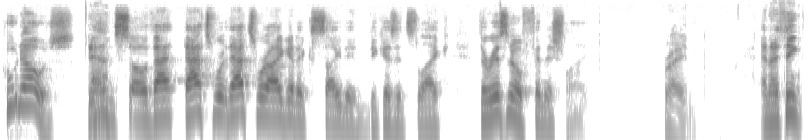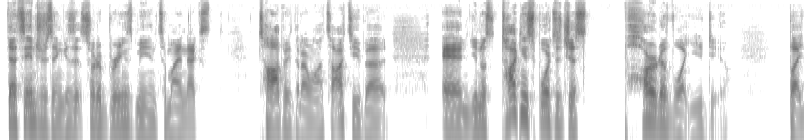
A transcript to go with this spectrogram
who knows? Yeah. And so that that's where that's where I get excited because it's like there is no finish line. Right. And I think that's interesting because it sort of brings me into my next topic that I want to talk to you about. And, you know, talking sports is just part of what you do. But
